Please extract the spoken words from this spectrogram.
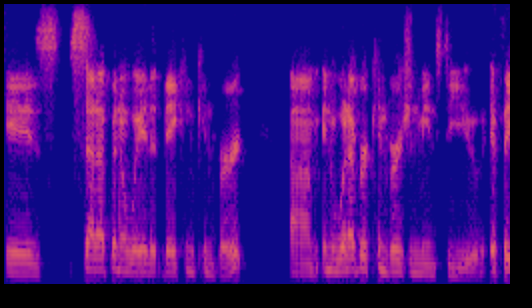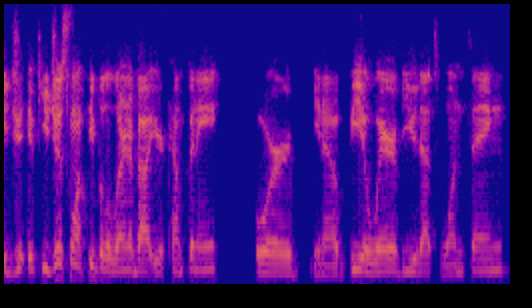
is set up in a way that they can convert um, in whatever conversion means to you. If they ju- if you just want people to learn about your company or you know be aware of you, that's one thing.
